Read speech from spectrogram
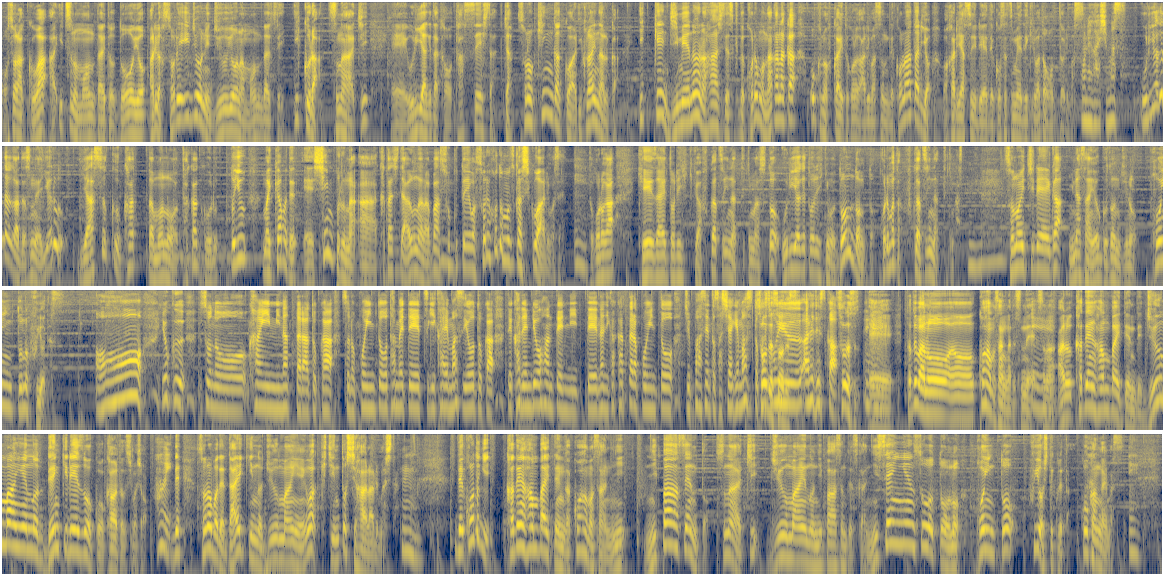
おそらくはいつの問題と同様あるいはそれ以上に重要な問題としていくらすなわち、えー、売上高を達成した。じゃあその金額はいくらになるか。一見自明のような話ですけどこれもなかなか奥の深いところがありますんでこの辺りを分かりやすい例でご説明できればと思っております。お願いします。売上高がですねいわゆる安く買ったものを高く売るという、まあ、いかまで、えー、シンプルなあ形であるならば、測定はそれほど難しくはありません、うん、ところが経済取引が複雑になってきますと売上取引もどんどんとこれまた複雑になってきます、うん、その一例が皆さんよくご存知のポイントの付与ですあよくその会員になったらとかそのポイントを貯めて次買えますよとかで家電量販店に行って何か買ったらポイントを10%差し上げますとかそういうあれですか？そうです、えー、えー、例えばあの小浜さんがですね、えー、そのある家電販売店で10万円の電気冷蔵庫を買われたとしましょう、はい、でその場で代金の10万円はきちんと支払われました、うん。でこの時家電販売店が小浜さんに2%すなわち10万円の2%ですから2000円相当のポイントを付与してくれた。こう考えます。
